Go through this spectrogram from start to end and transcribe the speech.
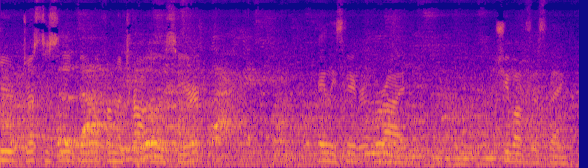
Do Justice League Battle for Metropolis here. Haley's favorite ride. She loves this thing.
